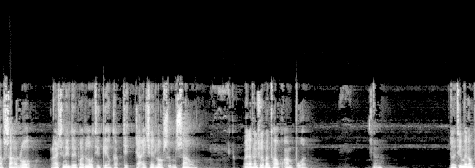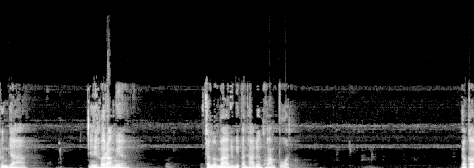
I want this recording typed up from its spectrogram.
รักษาโรคหลายชนิดโดยเฉพาะโรคที่เกี่ยวกับจิตใจ เช่นโรคซึมเศร้า แม้กระทั่งช่วยบรรเทาความปวดโดยที่ไม่ต้องพึ่งยา อย่างนี้ฝรั่งเนี่ยจำนวนมากเนี่ยมีปัญหาเรื่องความปวด แล้วก็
